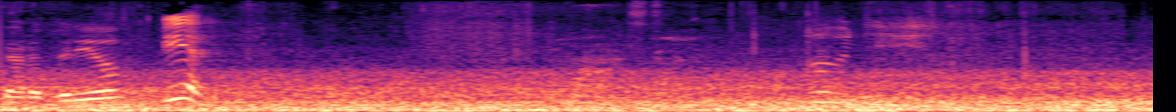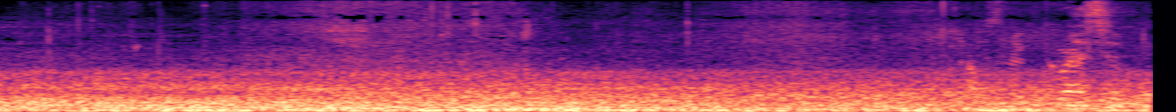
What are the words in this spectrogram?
Got a video? Yeah. Oh, damn. That was an aggressive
